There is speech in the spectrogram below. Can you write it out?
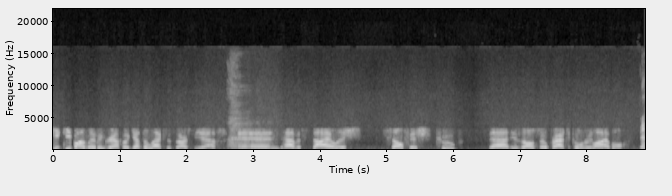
keep keep on living, Grandpa. Get the Lexus RCF and have a stylish, selfish coupe that is also practical and reliable.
